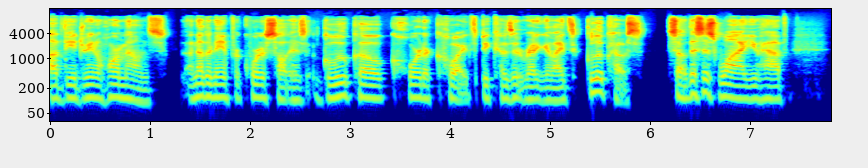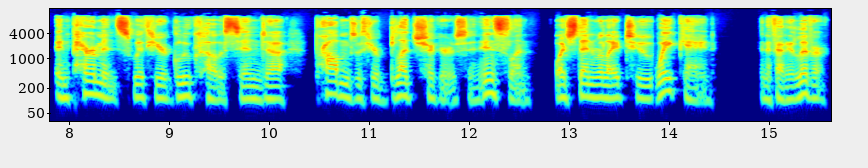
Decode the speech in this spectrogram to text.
of the adrenal hormones, another name for cortisol is glucocorticoids because it regulates glucose. So, this is why you have impairments with your glucose and uh, problems with your blood sugars and insulin, which then relate to weight gain and a fatty liver.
